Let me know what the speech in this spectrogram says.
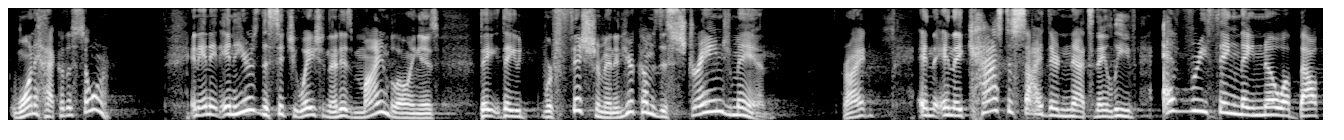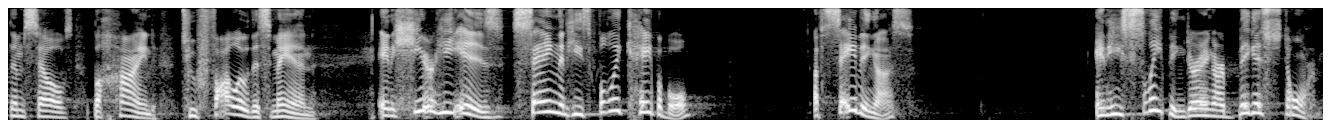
one heck of a storm. And, and, and here's the situation that is mind blowing is they, they were fishermen, and here comes this strange man, right? And, and they cast aside their nets and they leave everything they know about themselves behind to follow this man. And here he is saying that he's fully capable of saving us, and he's sleeping during our biggest storm.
